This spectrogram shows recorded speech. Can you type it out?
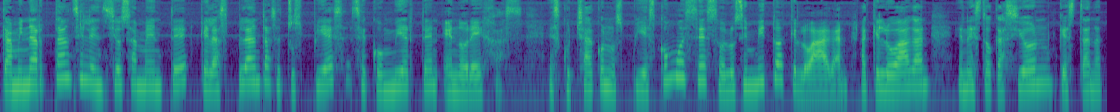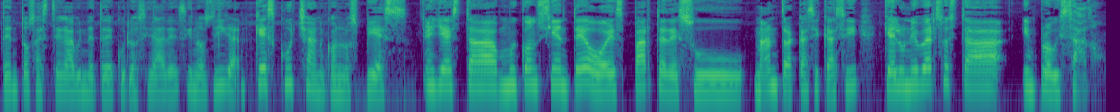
caminar tan silenciosamente que las plantas de tus pies se convierten en orejas escuchar con los pies. ¿Cómo es eso? Los invito a que lo hagan, a que lo hagan en esta ocasión, que están atentos a este gabinete de curiosidades y nos digan qué escuchan con los pies. Ella está muy consciente o es parte de su mantra casi casi que el universo está improvisado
